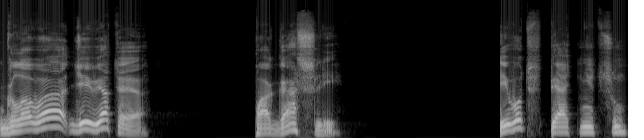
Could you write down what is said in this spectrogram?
Глава девятая. Погасли. И вот в пятницу,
